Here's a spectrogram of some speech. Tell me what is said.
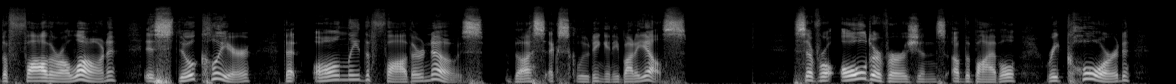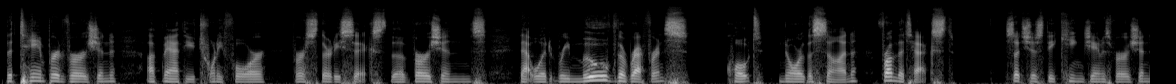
the Father alone, is still clear that only the Father knows, thus excluding anybody else. Several older versions of the Bible record the tampered version of Matthew 24, verse 36, the versions that would remove the reference, quote, nor the Son, from the text, such as the King James Version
